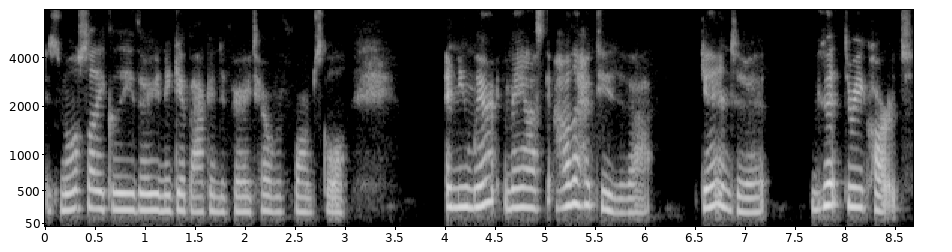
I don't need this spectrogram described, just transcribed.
is most likely they're going to get back into fairy tale reform school. And you may, may ask, how the heck do you do that? Get into it. You get three cards.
